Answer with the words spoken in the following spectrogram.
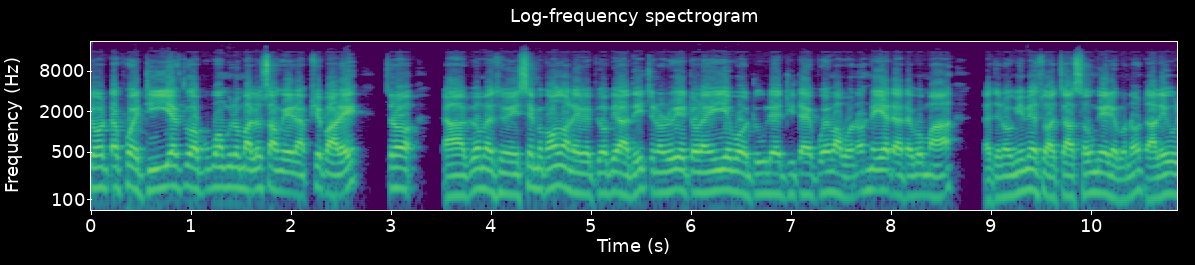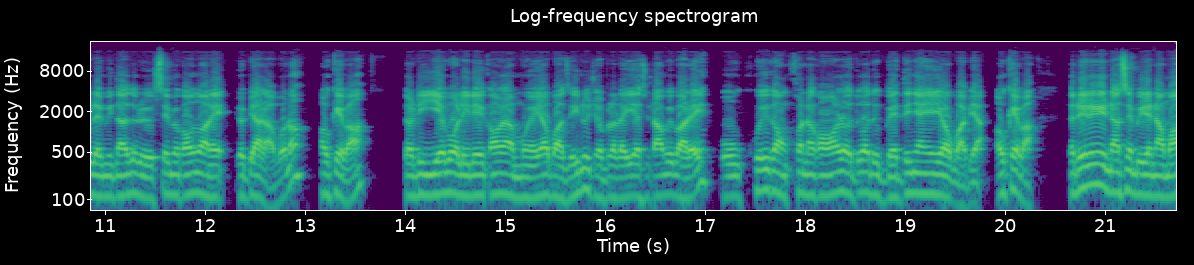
တော်တပ်ဖွဲ့ DEF တို့ကပူးပေါင်းပြီးတော့မှလှုပ်ဆောင်ခဲ့တာဖြစ်ပါတယ်ဆိုတော့ဒါပြောမယ်ဆိုရင်စိတ်မကောင်းစွာလည်းပဲပြောပြရသေးကျွန်တော်တို့ရဲ့တော်လိုင်းရေးဘော်တူလည်းဒီတိုက်ပွဲမှာပေါ့နော်နှစ်ရက်တာတိုက်ပွဲမှာ ဒါကျွန်တော်မြင့်မြတ်စွာကြာဆုံးခဲ့တယ်ပေါ့နော်ဒါလေးကိုလည်းမိသားစုတွေကိုစိတ်မကောင်းစွာလည်းပြောပြတာပေါ့နော်ဟုတ်ကဲ့ပါဆိုတော့ဒီရဲဘော်လေးလေးကောင်းရမွေရောက်ပါစေလို့ကျွန်တော်ပလာလိုက်ရဆူတောင်းပေးပါတယ်ဟိုခွေးကောင်ခုနှစ်ကောင်ကတော့သူကသူဘယ်တင်းချမ်းရရောက်ပါဗျဟုတ်ကဲ့ပါတရင်လေးနားဆင်ပြီးတဲ့နောက်မှာ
